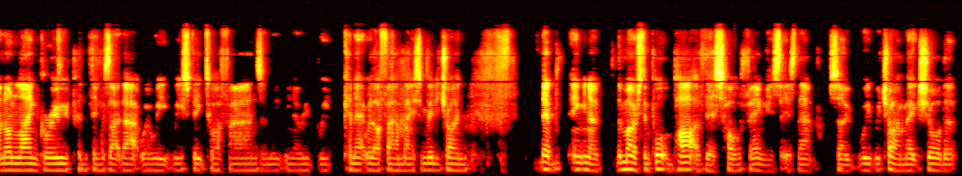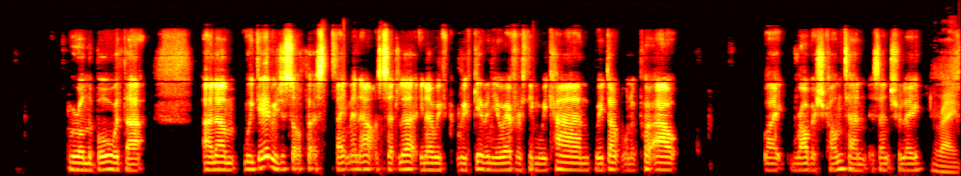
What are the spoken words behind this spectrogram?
an online group and things like that where we we speak to our fans and we you know we, we connect with our fan base and really try and they're you know the most important part of this whole thing is is them. So we, we try and make sure that we're on the ball with that. And um we did we just sort of put a statement out and said look you know we've we've given you everything we can. We don't want to put out like rubbish content essentially. Right.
